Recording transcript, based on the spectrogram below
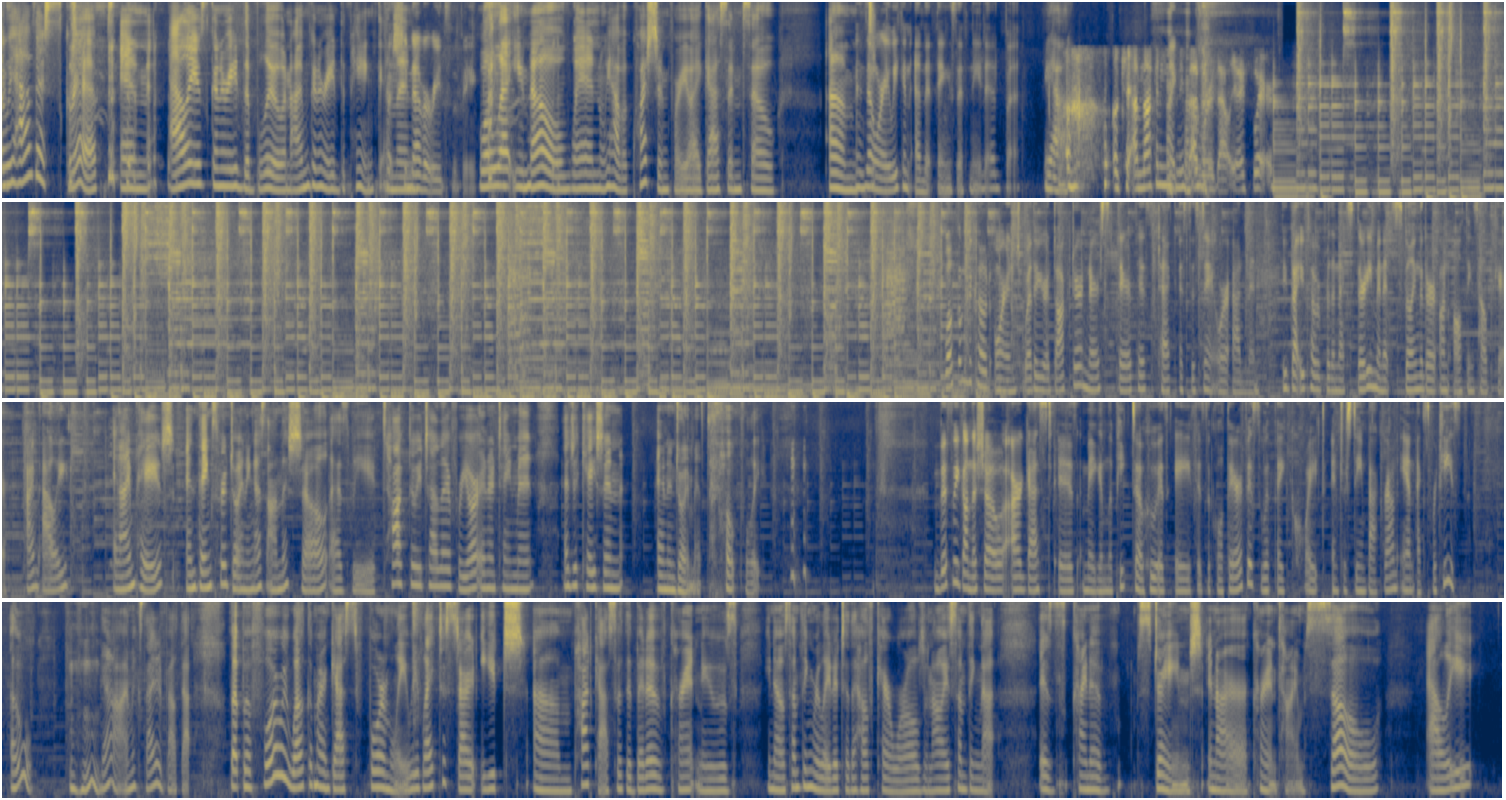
So we have this script, and Allie is going to read the blue, and I'm going to read the pink. And But then she never reads the pink. we'll let you know when we have a question for you, I guess. And so, um, And don't worry, we can edit things if needed. But yeah. okay, I'm not going to use Like- any bad words, Allie. I swear. Welcome to Code Orange. Whether you're a doctor, nurse, therapist, tech, assistant, or admin, we've got you covered for the next 30 minutes, spilling the dirt on all things healthcare. I'm Allie. And I'm Paige, and thanks for joining us on this show as we talk to each other for your entertainment, education, and enjoyment, hopefully. This week on the show, our guest is Megan Lapicto, who is a physical therapist with a quite interesting background and expertise. Oh, yeah, I'm excited about that. But before we welcome our guest formally, we'd like to start each um, podcast with a bit of current news, you know, something related to the healthcare world, and always something that is kind of strange in our current time. So, Allie,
